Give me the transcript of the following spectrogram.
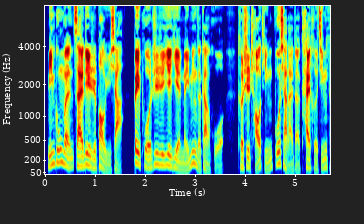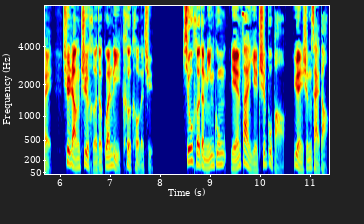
民工们在烈日暴雨下被迫日日夜夜没命的干活，可是朝廷拨下来的开河经费却让治河的官吏克扣了去。修河的民工连饭也吃不饱，怨声载道。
